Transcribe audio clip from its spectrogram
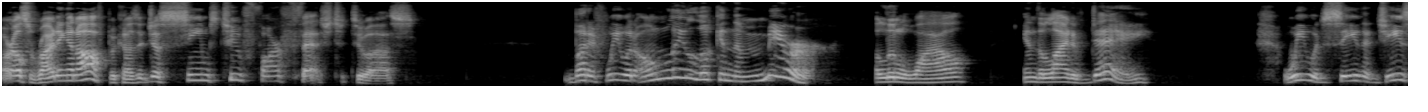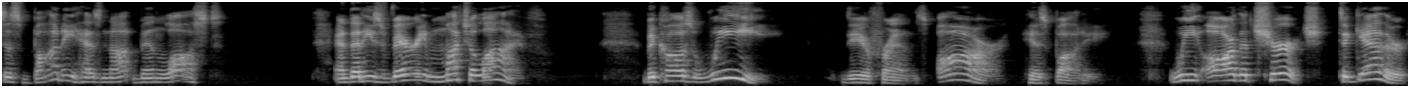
or else writing it off because it just seems too far fetched to us. But if we would only look in the mirror a little while in the light of day, we would see that Jesus' body has not been lost and that he's very much alive. Because we, dear friends, are his body. We are the church together,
